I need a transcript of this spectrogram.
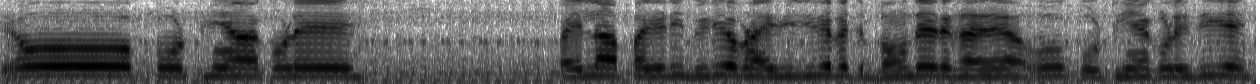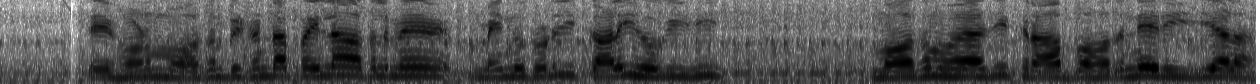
ਤੇ ਉਹ ਕੋਠੀਆਂ ਕੋਲੇ, ਪਹਿਲਾਂ ਆਪਾਂ ਜਿਹੜੀ ਵੀਡੀਓ ਬਣਾਈ ਸੀ ਜਿਹਦੇ ਵਿੱਚ ਬੌਂਦੇ ਦਿਖਾਏ ਆ, ਉਹ ਕੋਠੀਆਂ ਕੋਲੇ ਸੀਗੇ। ਤੇ ਹੁਣ ਮੌਸਮ ਵੀ ਠੰਡਾ, ਪਹਿਲਾਂ ਅਸਲ ਵਿੱਚ ਮੈਨੂੰ ਥੋੜੀ ਜਿਹੀ ਕਾਲੀ ਹੋ ਗਈ ਸੀ। ਮੌਸਮ ਹੋਇਆ ਸੀ ਖਰਾਬ ਬਹੁਤ, ਹਨੇਰੀ ਜਿਹੀ ਵਾਲਾ।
